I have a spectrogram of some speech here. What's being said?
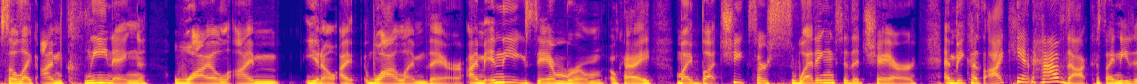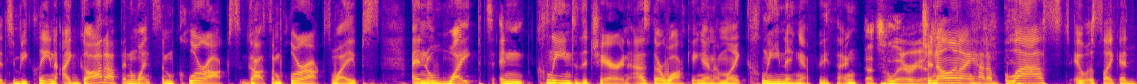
So like I'm cleaning while I'm you know, I while I'm there. I'm in the exam room, okay? My butt cheeks are sweating to the chair. And because I can't have that because I need it to be clean, I got up and went some Clorox, got some Clorox wipes and wiped and cleaned the chair. And as they're walking in, I'm like cleaning everything. That's hilarious. Janelle and I had a blast. It was like a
